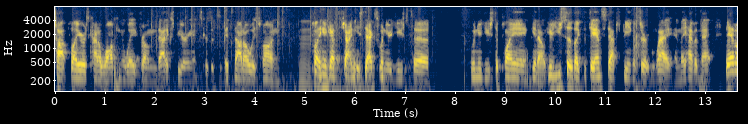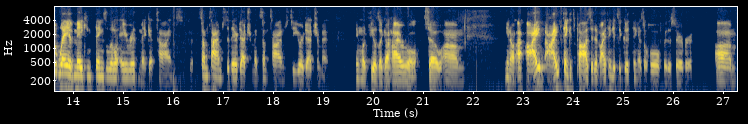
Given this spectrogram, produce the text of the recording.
top players kind of walking away from that experience because it's it's not always fun Hmm. playing against Chinese decks when you're used to when you're used to playing, you know, you're used to like the dance steps being a certain way, and they have a ma- they have a way of making things a little arrhythmic at times, sometimes to their detriment, sometimes to your detriment, in what feels like a high roll. So, um, you know, I, I I think it's positive. I think it's a good thing as a whole for the server. Um,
